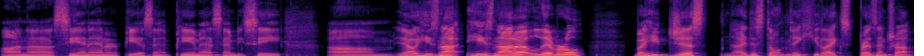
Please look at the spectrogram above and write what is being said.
on uh, CNN or PSN, PMSNBC. Um, you know, he's not he's not a liberal, but he just I just don't think he likes President Trump.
